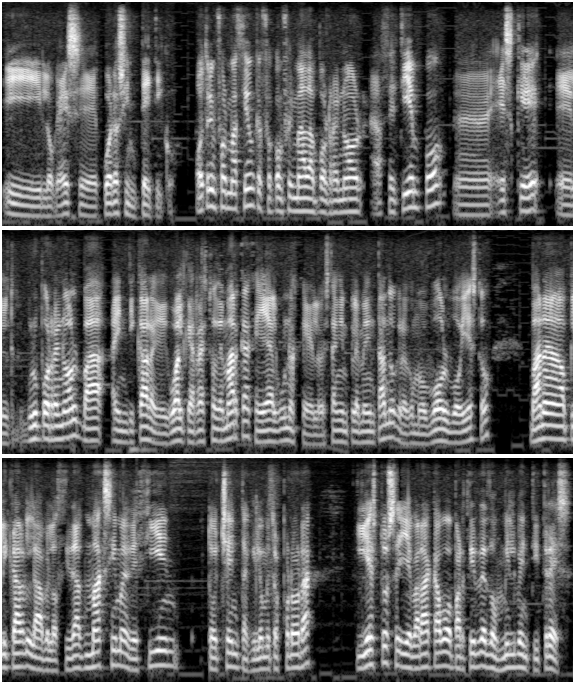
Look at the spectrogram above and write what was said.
y lo que es eh, cuero sintético. Otra información que fue confirmada por Renault hace tiempo eh, es que el grupo Renault va a indicar, igual que el resto de marcas, que hay algunas que lo están implementando, creo como Volvo y esto, van a aplicar la velocidad máxima de 180 km por hora y esto se llevará a cabo a partir de 2023,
